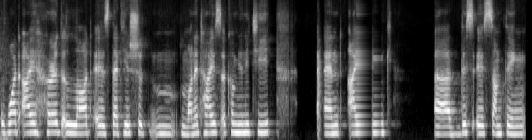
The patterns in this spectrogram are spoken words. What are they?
What I heard a lot is that you should monetize a community. And I think uh, this is something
